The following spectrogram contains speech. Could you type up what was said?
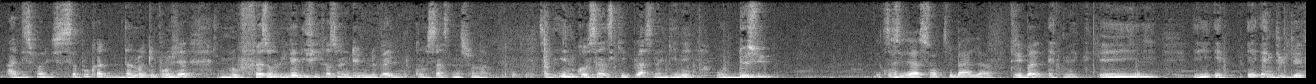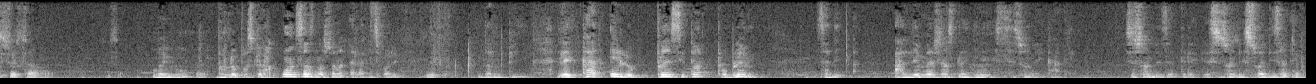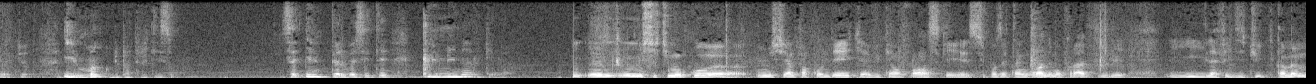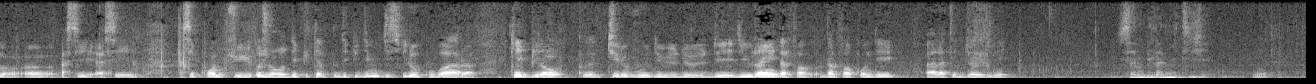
a disparu. C'est pourquoi dans notre projet, nous faisons l'édification d'une nouvelle conscience nationale. C'est-à-dire une conscience qui place la Guinée au-dessus des considérations tribales. Tribales, ethniques et, et, individuelles. C'est ça. Voyez-vous? Parce que la conscience nationale, elle a disparu dans le pays. Les cadres est le principal problème. C'est-à-dire, à l'émergence de la Guinée, ce sont les cadres. Ce sont des intellectuels, ce sont des soi-disant intellectuels. Il manque du patriotisme. C'est une perversité criminelle qu'il a. Euh, euh, monsieur Timoko, euh, Monsieur Alpha Condé, qui a vécu en France, qui est supposé être un grand démocrate, il, a fait des études quand même assez, assez, assez pointues. Aujourd'hui, depuis, depuis 2010, il est au pouvoir. Quel bilan tirez-vous du, du, règne d'Alpha Condé à la tête de la Guinée? C'est un bilan mitigé.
